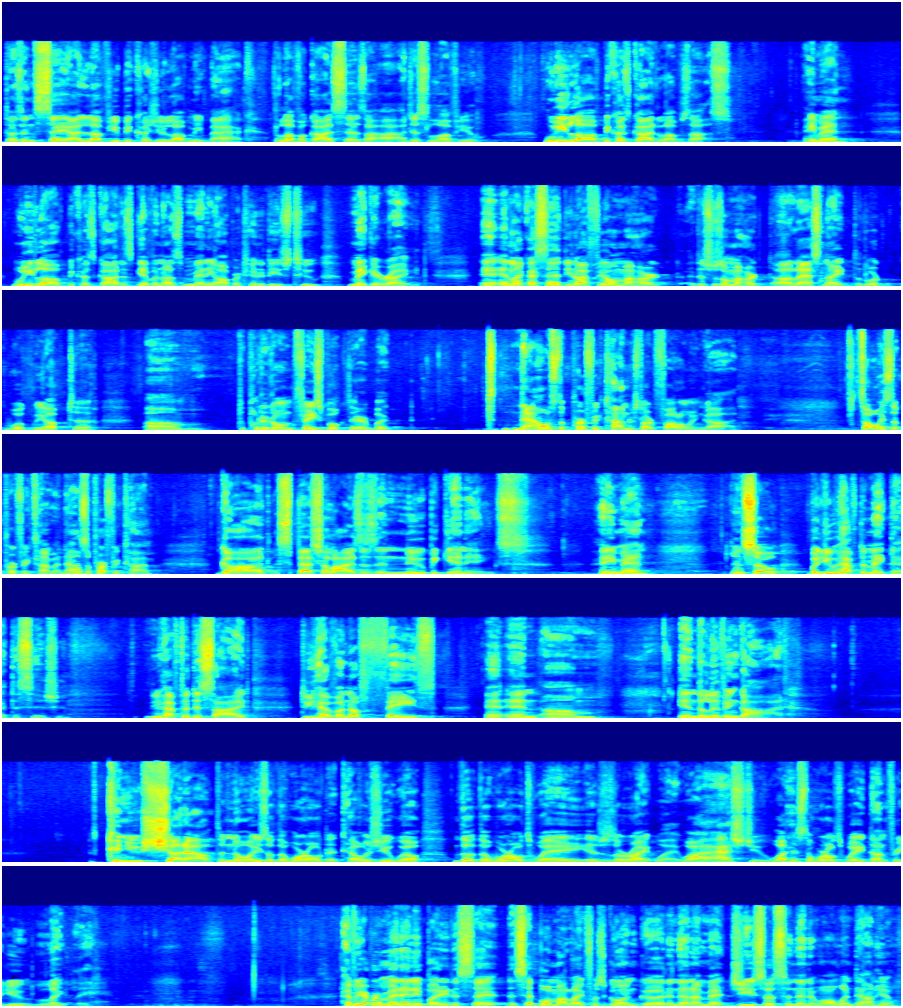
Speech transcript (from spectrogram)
doesn't say, I love you because you love me back. The love of God says, I, I just love you. We love because God loves us. Amen? We love because God has given us many opportunities to make it right. And, and like I said, you know, I feel in my heart this was on my heart uh, last night. The Lord woke me up to um, to put it on Facebook there, but t- now is the perfect time to start following God. It's always the perfect time, but now is the perfect time. God specializes in new beginnings. Amen. And so, but you have to make that decision. You have to decide: Do you have enough faith and, and um, in the living God? Can you shut out the noise of the world that tells you, well, the, the world's way is the right way? Well, I asked you, what has the world's way done for you lately? Have you ever met anybody that say, that said, boy, my life was going good, and then I met Jesus, and then it all went downhill?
